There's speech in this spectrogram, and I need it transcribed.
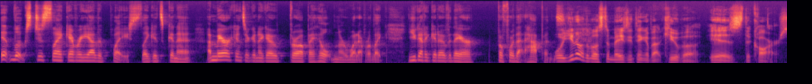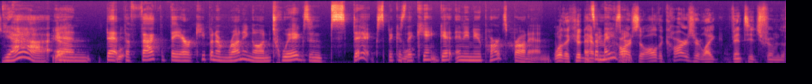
it looks just like every other place. Like it's to, Americans are to go throw up a Hilton or whatever. Like, you got to get over there before that happens. well, you know the most amazing thing about Cuba is the cars. yeah, Yeah. and that the fact that they are keeping them running on twigs and sticks because they can't get any new parts brought in. Well, they couldn't That's have any amazing. cars, so all the cars are like vintage from the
